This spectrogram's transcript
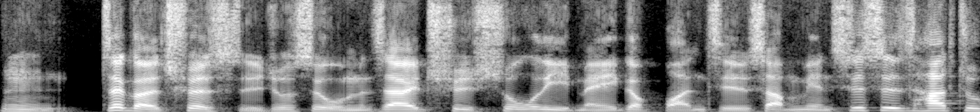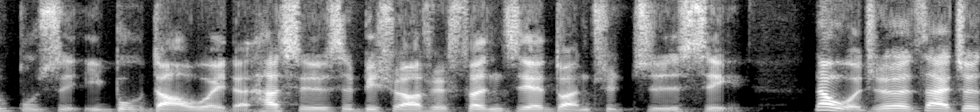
嗯，这个确实就是我们在去梳理每一个环节上面，其实它就不是一步到位的，它其实是必须要去分阶段去执行。那我觉得在这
